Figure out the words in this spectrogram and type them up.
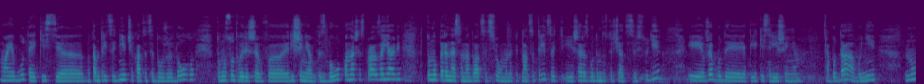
має бути якісь, бо там 30 днів чекати це дуже довго. Тому суд вирішив рішення СБУ по нашій справі заяві. Тому перенесли на 27 на 15.30 і ще раз будемо зустрічатися в суді. І вже буде як- якесь рішення або да, або ні. Ну,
